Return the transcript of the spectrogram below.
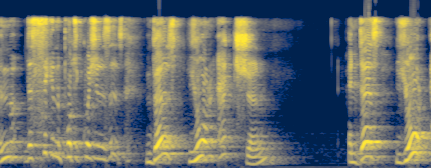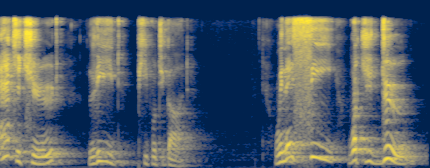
And the second important question is this Does your action and does your attitude lead people to God? When they see what you do,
